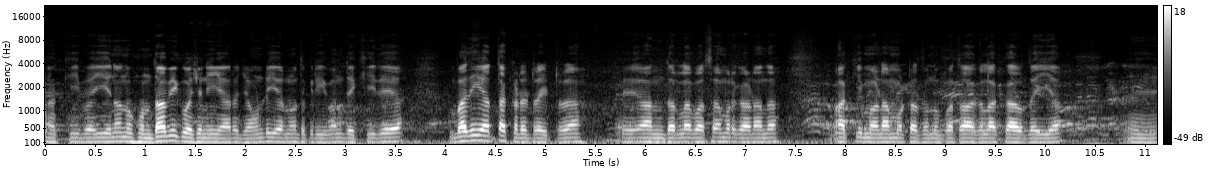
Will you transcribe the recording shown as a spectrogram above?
ਬਾਕੀ ਬਾਈ ਇਹਨਾਂ ਨੂੰ ਹੁੰਦਾ ਵੀ ਕੁਝ ਨਹੀਂ ਯਾਰ ਜੌਂਡੀਅਰ ਨੂੰ ਤਕਰੀਬਨ ਦੇਖੀਦੇ ਆ। ਵਧੀਆ ਧੱਕੜ ਟਰੈਕਟਰ ਆ, ਇਹ ਅੰਦਰਲਾ ਪਾਸਾ ਮਰਗਾੜਾਂ ਦਾ। ਬਾਕੀ ਮਾੜਾ ਮੋਟਾ ਤੁਹਾਨੂੰ ਪਤਾ ਅਗਲਾ ਕਰਦਾ ਹੀ ਆ। ਇਹ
